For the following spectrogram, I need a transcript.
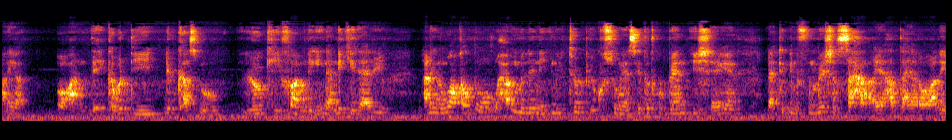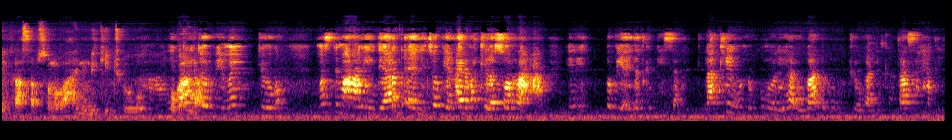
Aniga oo aan dee gabadhii dhibkaas uu loo geeyey familiga inaan ninkii raadiyo anigana waa qalad oo waxaa u malaynaya in ethiopia ku sugan yahay si dadku been ii sheegeen laakiin information saxa ayaa hadda hela oo adiga kaa saabsan oo ah inuu ninkii joogo uganda. Ay geysaan laakiin wuxuu ku nool yahay Uganda buu joogaa ninka taas xaqiijin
